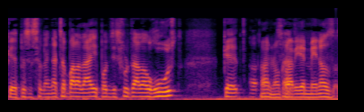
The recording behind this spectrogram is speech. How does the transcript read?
que després se t'enganxa al paladar i pots disfrutar del gust que, eh, Ah, no, saps? clar, evidentment, els,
